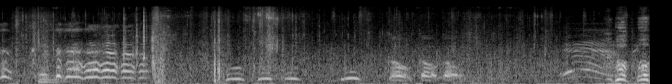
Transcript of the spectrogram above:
move, move, move, move! Go, go, go! Yeah! Oh, oh!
